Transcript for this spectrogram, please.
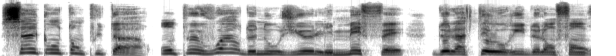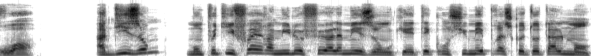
Cinquante ans plus tard, on peut voir de nos yeux les méfaits de la théorie de l'enfant roi. À dix ans, mon petit frère a mis le feu à la maison qui a été consumée presque totalement.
